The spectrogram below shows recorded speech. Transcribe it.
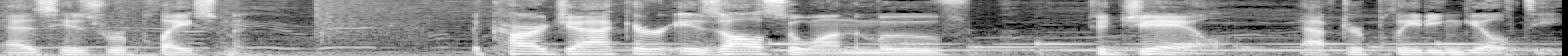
as his replacement. The carjacker is also on the move to jail after pleading guilty.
